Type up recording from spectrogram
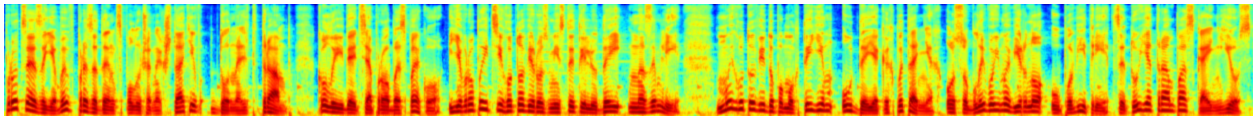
Про це заявив президент Сполучених Штатів Дональд Трамп. Коли йдеться про безпеку, європейці готові розмістити людей на землі. Ми готові допомогти їм у деяких питаннях, особливо ймовірно у повітрі. Цитує Трампа Sky News.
